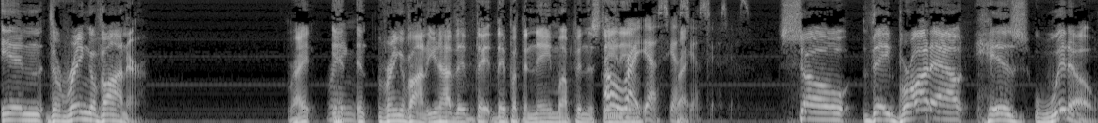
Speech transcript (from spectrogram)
in the Ring of Honor. Right? Ring. In, in Ring of Honor. You know how they, they, they put the name up in the oh, stadium? Oh, right. Yes, yes, Right. yes, yes, yes. So they brought out his widow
